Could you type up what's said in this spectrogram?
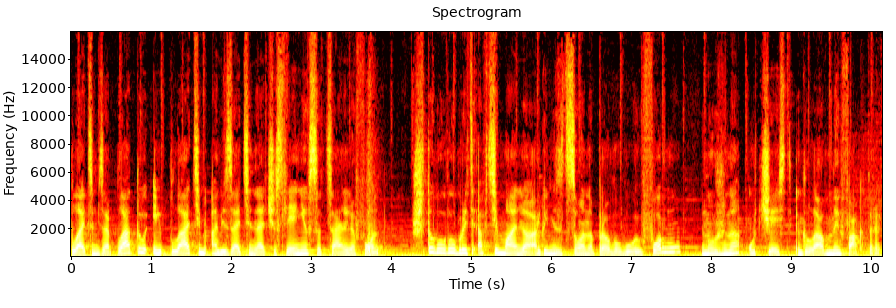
платим зарплату и платим обязательное отчисление в социальный фонд. Чтобы выбрать оптимальную организационно-правовую форму, нужно учесть главные факторы.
